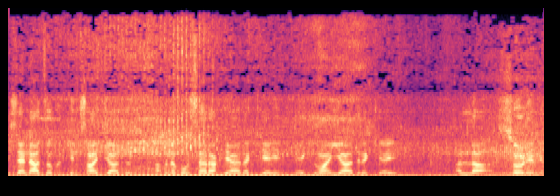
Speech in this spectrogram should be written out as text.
इसलिए ना तो इंसान याद अपना बहुत सारा ख्याल रखे है एक दुआ याद रखे है। अल्लाह सोने ने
